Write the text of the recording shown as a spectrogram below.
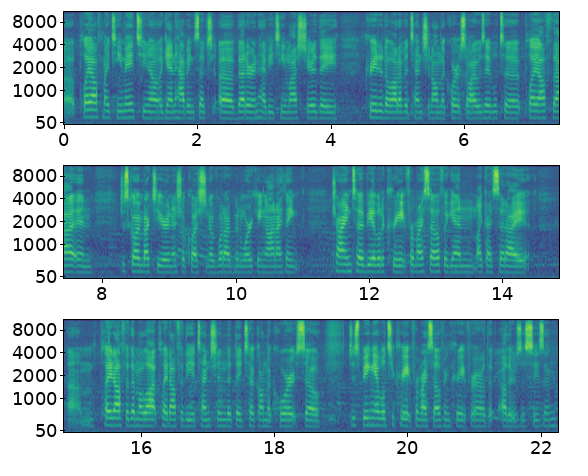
uh, play off my teammates. You know, again, having such a veteran heavy team last year, they created a lot of attention on the court, so I was able to play off that. And just going back to your initial question of what I've been working on, I think trying to be able to create for myself. Again, like I said, I um, played off of them a lot, played off of the attention that they took on the court. So just being able to create for myself and create for other, others this season.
